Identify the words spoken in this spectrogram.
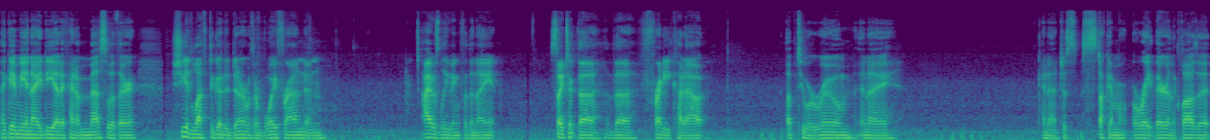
That gave me an idea to kind of mess with her. She had left to go to dinner with her boyfriend and I was leaving for the night. So I took the the Freddy cutout up to her room and I kind of just stuck him right there in the closet.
